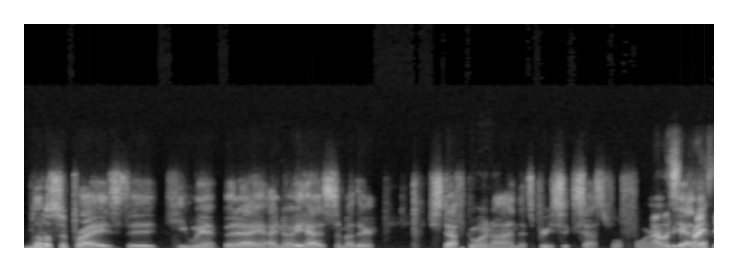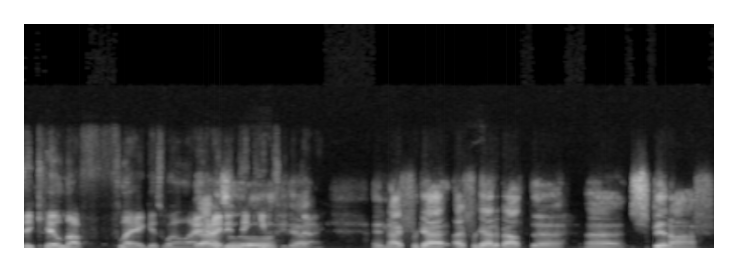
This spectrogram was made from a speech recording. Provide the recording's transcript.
little surprised that he went but i i know he has some other stuff going on that's pretty successful for him i was but surprised yeah, that, they killed off flag as well. I, I didn't little, think he was gonna yeah. die. And i forgot i forgot about the uh spin-off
